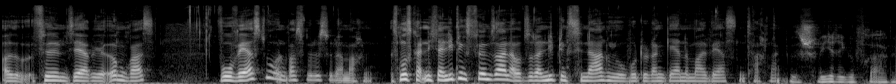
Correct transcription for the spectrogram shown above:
also Film, Serie, irgendwas, wo wärst du und was würdest du da machen? Es muss nicht dein Lieblingsfilm sein, aber so dein Lieblingsszenario, wo du dann gerne mal wärst, einen Tag lang. Das ist eine schwierige Frage.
